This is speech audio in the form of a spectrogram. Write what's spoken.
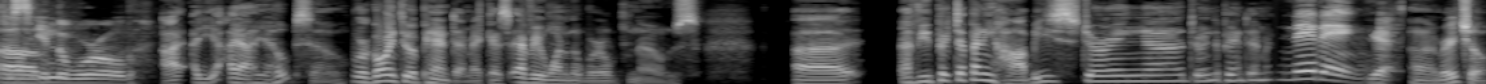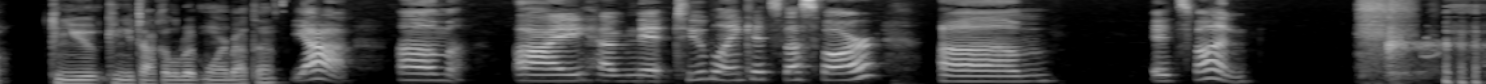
Just Um, in the world. I, I yeah, I, I hope so. We're going through a pandemic, as everyone in the world knows. Uh, have you picked up any hobbies during uh, during the pandemic? Knitting. Yeah. Uh, Rachel, can you can you talk a little bit more about that? Yeah. Um, I have knit two blankets thus far. Um, it's fun.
